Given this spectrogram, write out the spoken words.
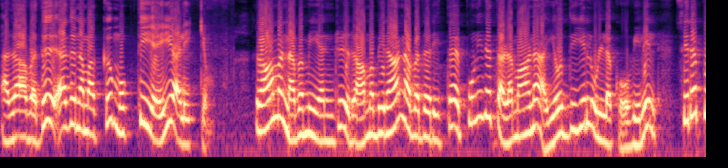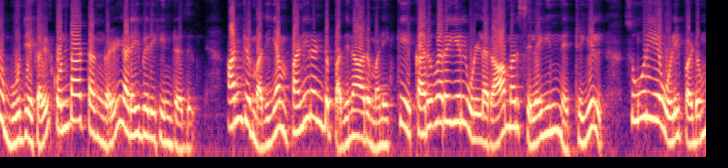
அதாவது அது நமக்கு முக்தியை அளிக்கும். ராம நவமி அன்று ராமபிரான் அவதரித்த புனித தலமான அயோத்தியில் உள்ள கோவிலில் சிறப்பு பூஜைகள் கொண்டாட்டங்கள் நடைபெறுகின்றது. அன்று மதியம் பனிரெண்டு பதினாறு மணிக்கு கருவறையில் உள்ள ராமர் சிலையின் நெற்றியில் சூரிய ஒளிப்படும்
